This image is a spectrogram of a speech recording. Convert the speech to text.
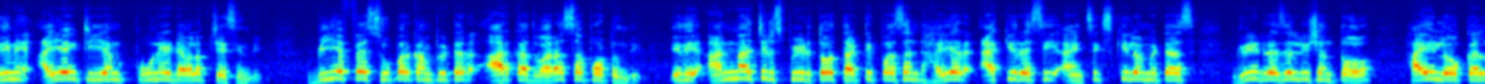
దీని ఐఐటిఎం పూణే డెవలప్ చేసింది. బిఎఫ్ఎస్ సూపర్ కంప్యూటర్ ఆర్కా ద్వారా సపోర్ట్ ఉంది. ఇది అన్మ్యాచ్డ్ స్పీడ్తో thirty percent higher accuracy and six kilometres grid రెజల్యూషన్తో high local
